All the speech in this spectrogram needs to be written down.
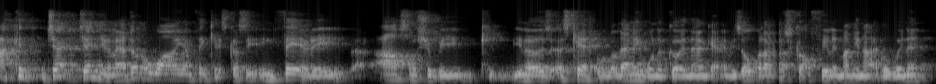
I can genuinely, I don't know why I'm thinking this because in theory, Arsenal should be, you know, as, as capable of anyone of going there and getting a result. But I've just got a feeling Man United will win it.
